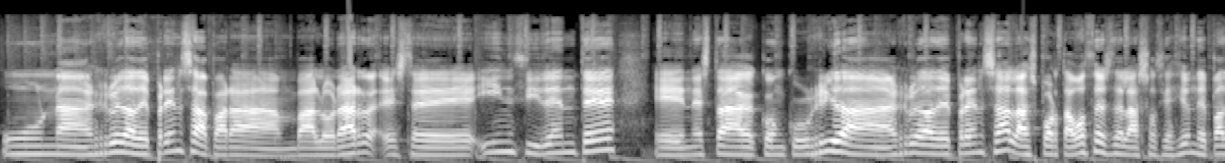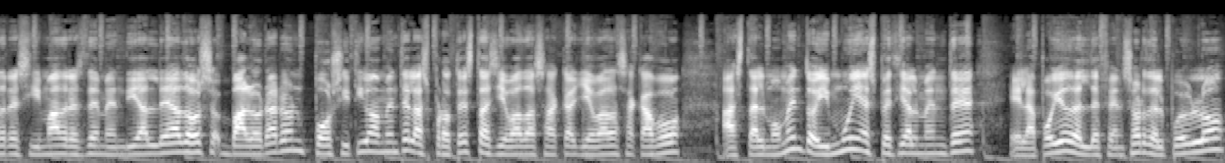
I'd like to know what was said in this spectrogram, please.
una rueda de prensa para valorar este incidente. En esta concurrida rueda de prensa, las portavoces de la Asociación de Padres y Madres de Mendialdeados valoraron positivamente las protestas llevadas a cabo hasta el momento y muy especialmente el apoyo del defensor del pueblo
